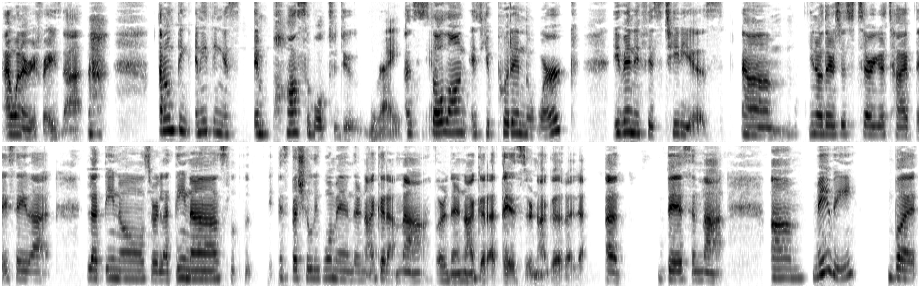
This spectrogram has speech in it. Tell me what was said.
I want to rephrase that. I don't think anything is impossible to do. Right. As yeah. so long as you put in the work, even if it's tedious. Um, you know, there's this stereotype they say that Latinos or Latinas, especially women, they're not good at math or they're not good at this, they're not good at, at this and that. Um, maybe, but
